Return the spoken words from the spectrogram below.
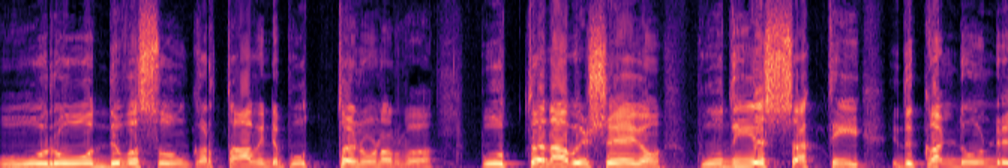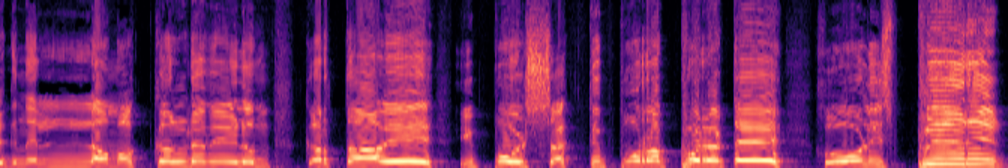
ഓരോ ദിവസവും കർത്താവിന്റെ പുത്തൻ ഉണർവ് പുത്തൻ അഭിഷേകം പുതിയ ശക്തി. ഇത് കണ്ടുകൊണ്ടിരിക്കുന്ന എല്ലാ മക്കളുടെ മേലും കർത്താവെ ഇപ്പോൾ ശക്തി പുറപ്പെടട്ടെ. Holy spirit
